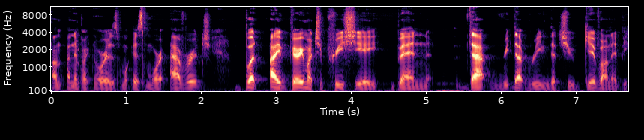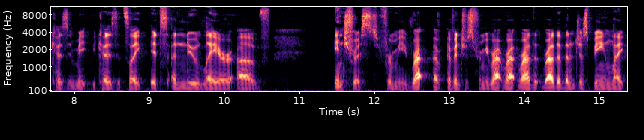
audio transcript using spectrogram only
Impact Nora is more, is more average, but I very much appreciate Ben that re- that reading that you give on it because it because it's like it's a new layer of interest for me, ra- of, interest for me, ra- ra- rather rather than just being like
